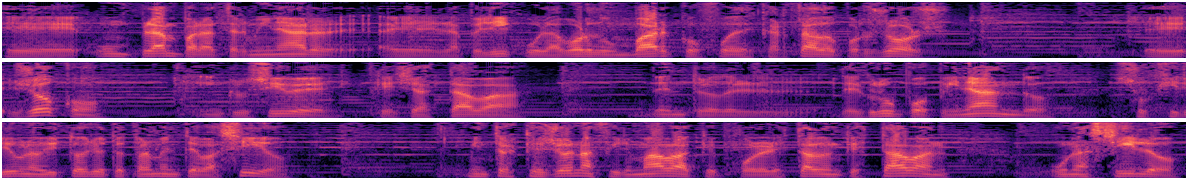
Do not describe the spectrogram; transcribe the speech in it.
eh, un plan para terminar eh, la película a bordo de un barco fue descartado por George. Eh, Yoko, inclusive, que ya estaba dentro del, grupo opinando, sugirió un auditorio totalmente vacío, mientras que John afirmaba que por el estado en que estaban, un asilo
